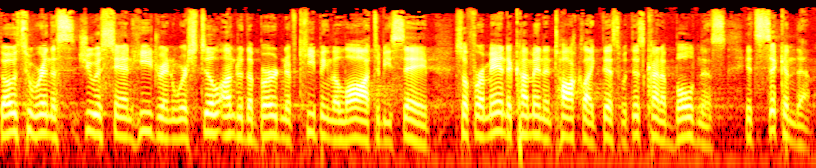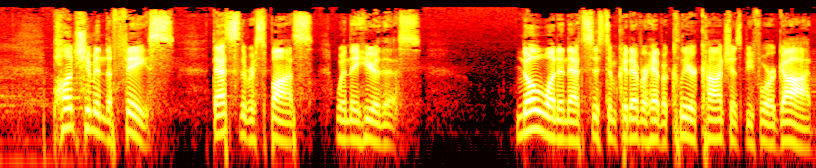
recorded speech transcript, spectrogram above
Those who were in the Jewish Sanhedrin were still under the burden of keeping the law to be saved. So for a man to come in and talk like this with this kind of boldness, it sickened them. Punch him in the face. That's the response when they hear this. No one in that system could ever have a clear conscience before God.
